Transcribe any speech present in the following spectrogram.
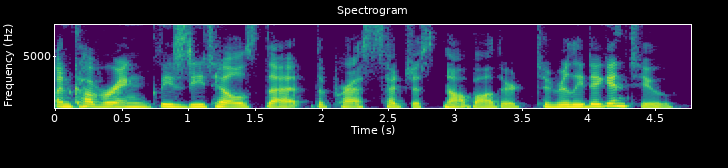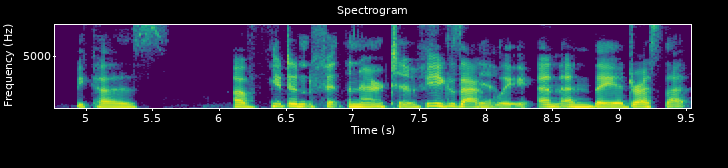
uncovering these details that the press had just not bothered to really dig into because of it didn't fit the narrative. exactly. And and they addressed that.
